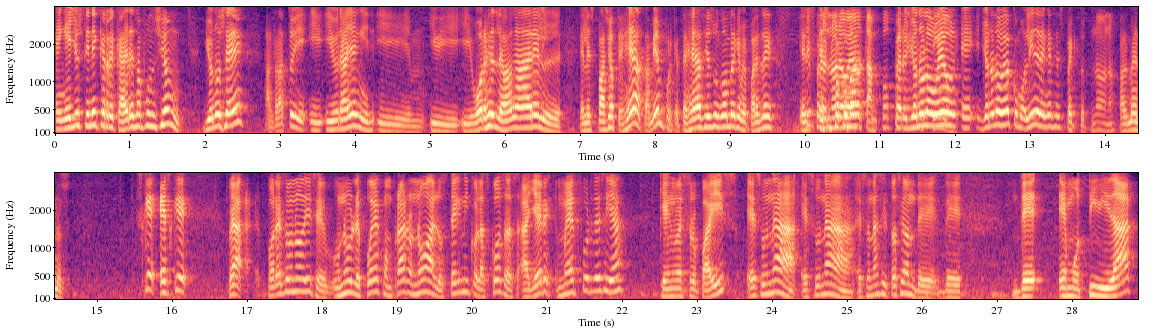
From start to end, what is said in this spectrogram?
En ellos tiene que recaer esa función. Yo no sé, al rato y, y- y Brian y, Borges le van a dar el, el espacio a Tejeda también, porque Tejeda sí es un hombre que me parece es, Sí, pero es un no poco lo veo más- tampoco pero yo no lo veo eh, yo no lo veo como líder en ese aspecto No, no. al menos Es que, es que, vea, por eso uno dice, uno le puede comprar o no a los técnicos las cosas. Ayer Medford decía que en nuestro país es una, es una, es una situación de, de, de emotividad.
